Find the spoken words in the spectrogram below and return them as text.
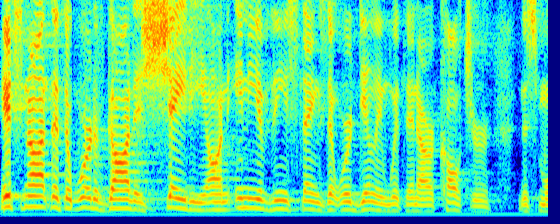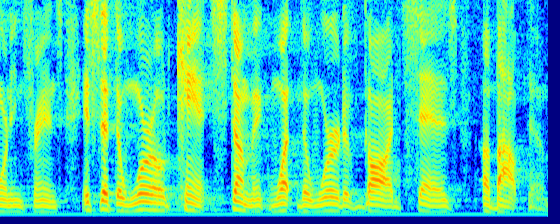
It's not that the Word of God is shady on any of these things that we're dealing with in our culture this morning, friends. It's that the world can't stomach what the Word of God says about them.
